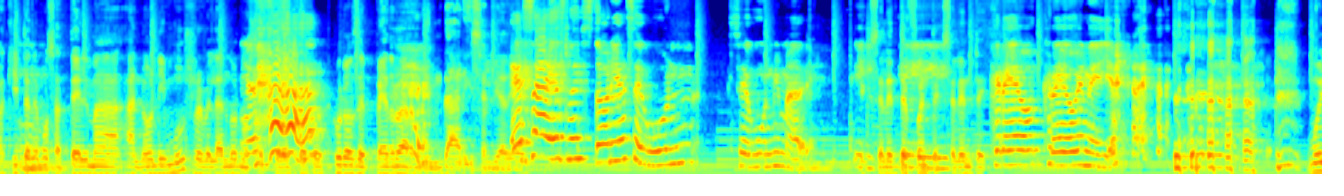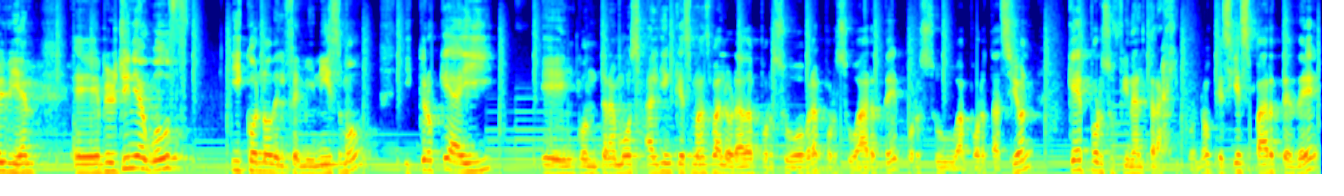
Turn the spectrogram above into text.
Aquí tenemos a Telma Anonymous revelándonos los oscuros de Pedro Armendáriz el día de hoy. Esa es la historia según, según mi madre. excelente fuente, excelente. Creo, creo en ella. Muy bien. Eh, Virginia Woolf, ícono del feminismo, y creo que ahí encontramos a alguien que es más valorada por su obra, por su arte, por su aportación, que por su final trágico, ¿no? Que sí es parte de,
